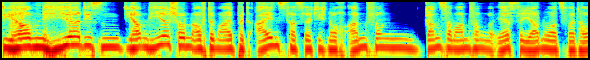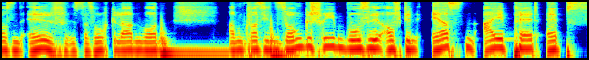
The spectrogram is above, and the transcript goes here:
die haben hier diesen, die haben hier schon auf dem iPad 1 tatsächlich noch Anfang, ganz am Anfang, 1. Januar 2011 ist das hochgeladen worden, haben quasi einen Song geschrieben, wo sie auf den ersten iPad-Apps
